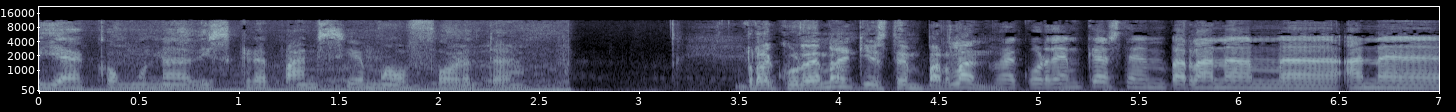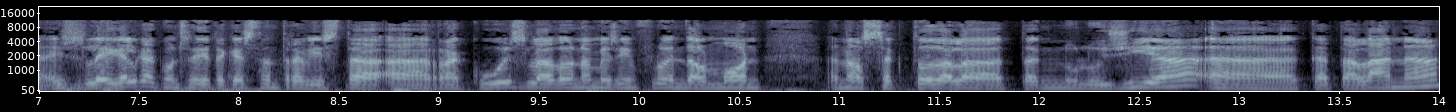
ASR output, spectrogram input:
Hi ha com una discrepància molt forta. Recordem amb qui estem parlant. Recordem que estem parlant amb uh, Anna Schlegel, que ha concedit aquesta entrevista a rac és la dona més influent del món en el sector de la tecnologia uh, catalana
